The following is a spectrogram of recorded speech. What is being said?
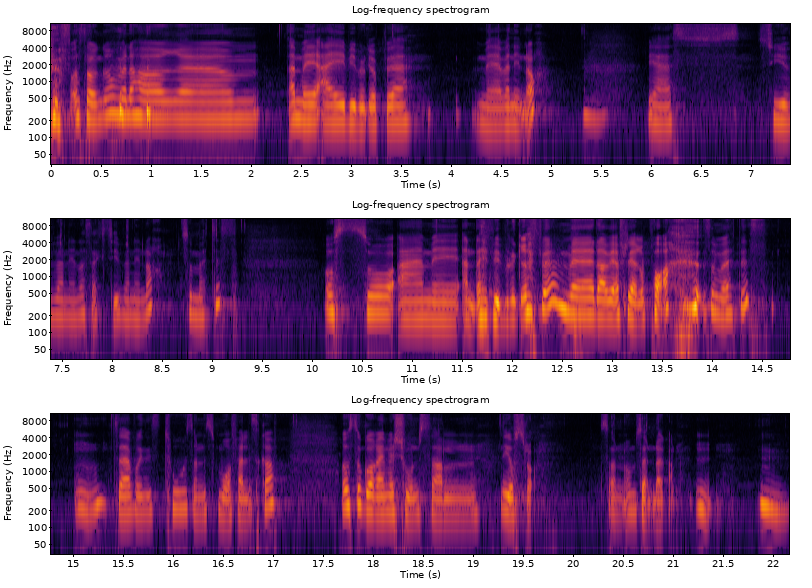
fasonger. Men jeg har, eh, er med i ei bibelgruppe med venninner. Vi er syv venninner, seks-syv venninner som møtes. Og så er vi enda i bibelgruppe der vi er flere par som møtes. Mm. Så det er faktisk to sånne små fellesskap. Og så går jeg i Misjonssalen i Oslo sånn om søndagene. Mm.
